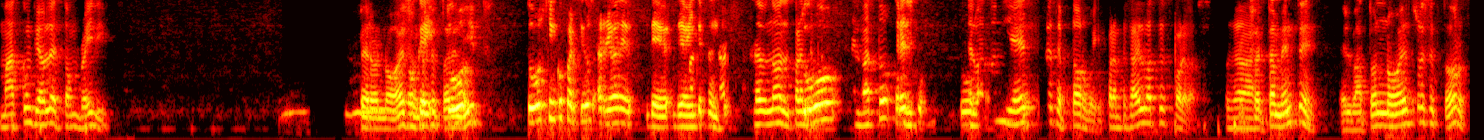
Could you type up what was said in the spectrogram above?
más confiable de Tom Brady. Pero no es un receptor elite. Tuvo cinco partidos arriba de, de, de 20 puntos. No, no, para empezar, Tuvo el vato, tres. el vato ni es receptor, güey. Para empezar, el vato es coreback. O sea, Exactamente. El vato no es receptor.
